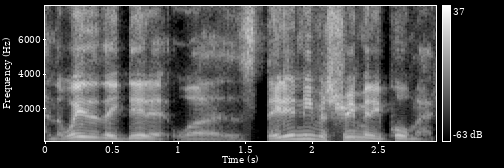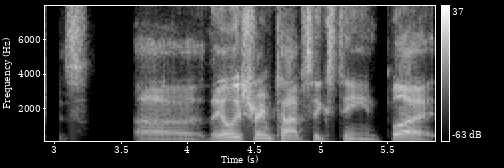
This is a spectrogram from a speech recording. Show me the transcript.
and the way that they did it was they didn't even stream any pool matches. Uh they only streamed top 16 but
